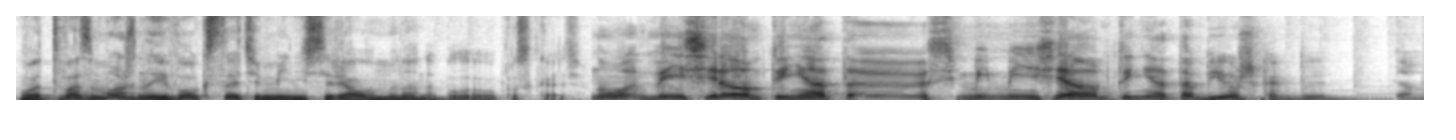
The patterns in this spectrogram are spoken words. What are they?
Вот, возможно, его, кстати, мини-сериалом и надо было выпускать. Ну, мини-сериалом ты не от... Э, с ми- мини-сериалом ты не отобьешь, как бы, там,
